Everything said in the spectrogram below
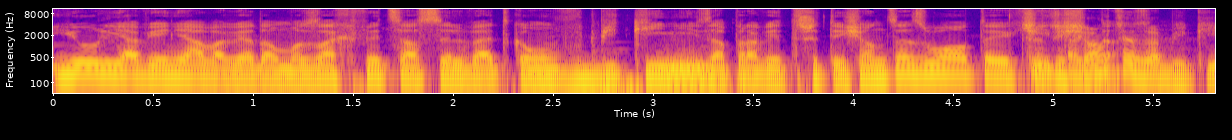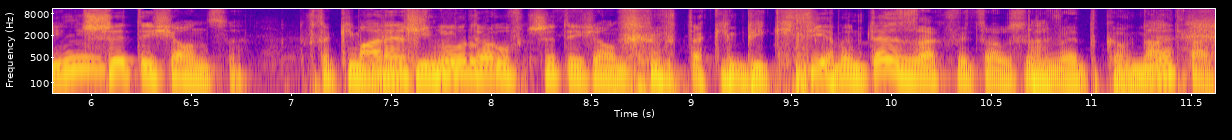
Julia Wieniawa, wiadomo, zachwyca sylwetką w bikini za prawie 3000 zł. Trzy tysiące za bikini? 3000. W takim Parę bikini to- sznurków 3000. w takim bikini ja bym też zachwycał sylwetką, nie? tak, tak,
